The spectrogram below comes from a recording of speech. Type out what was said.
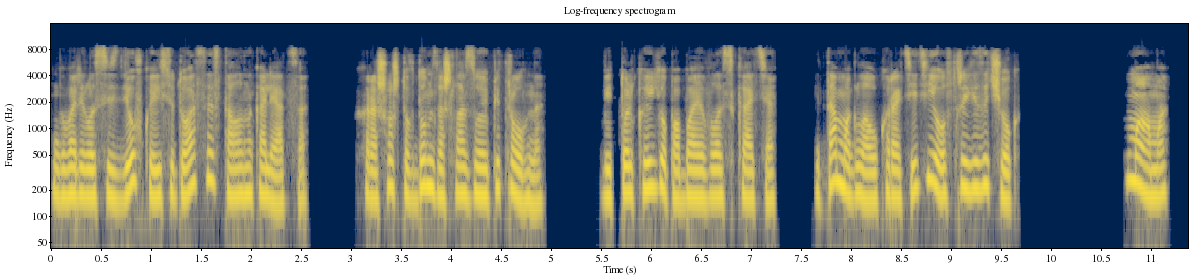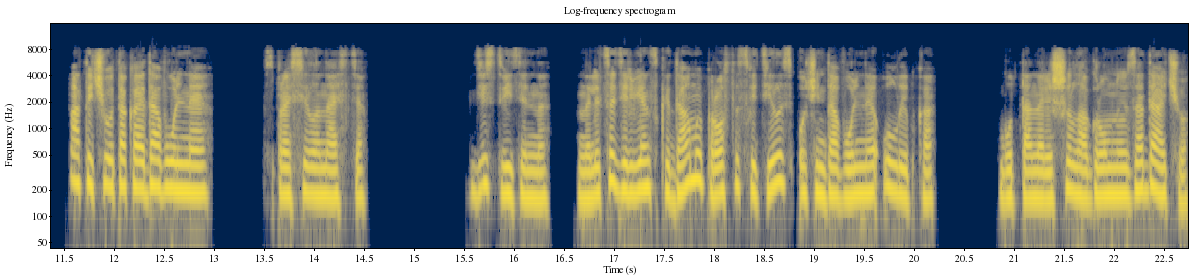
говорила с издевкой, и ситуация стала накаляться. Хорошо, что в дом зашла Зоя Петровна. Ведь только ее побаивалась Катя, и там могла укоротить ей острый язычок. «Мама, а ты чего такая довольная?» — спросила Настя. Действительно, на лице деревенской дамы просто светилась очень довольная улыбка, будто она решила огромную задачу,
